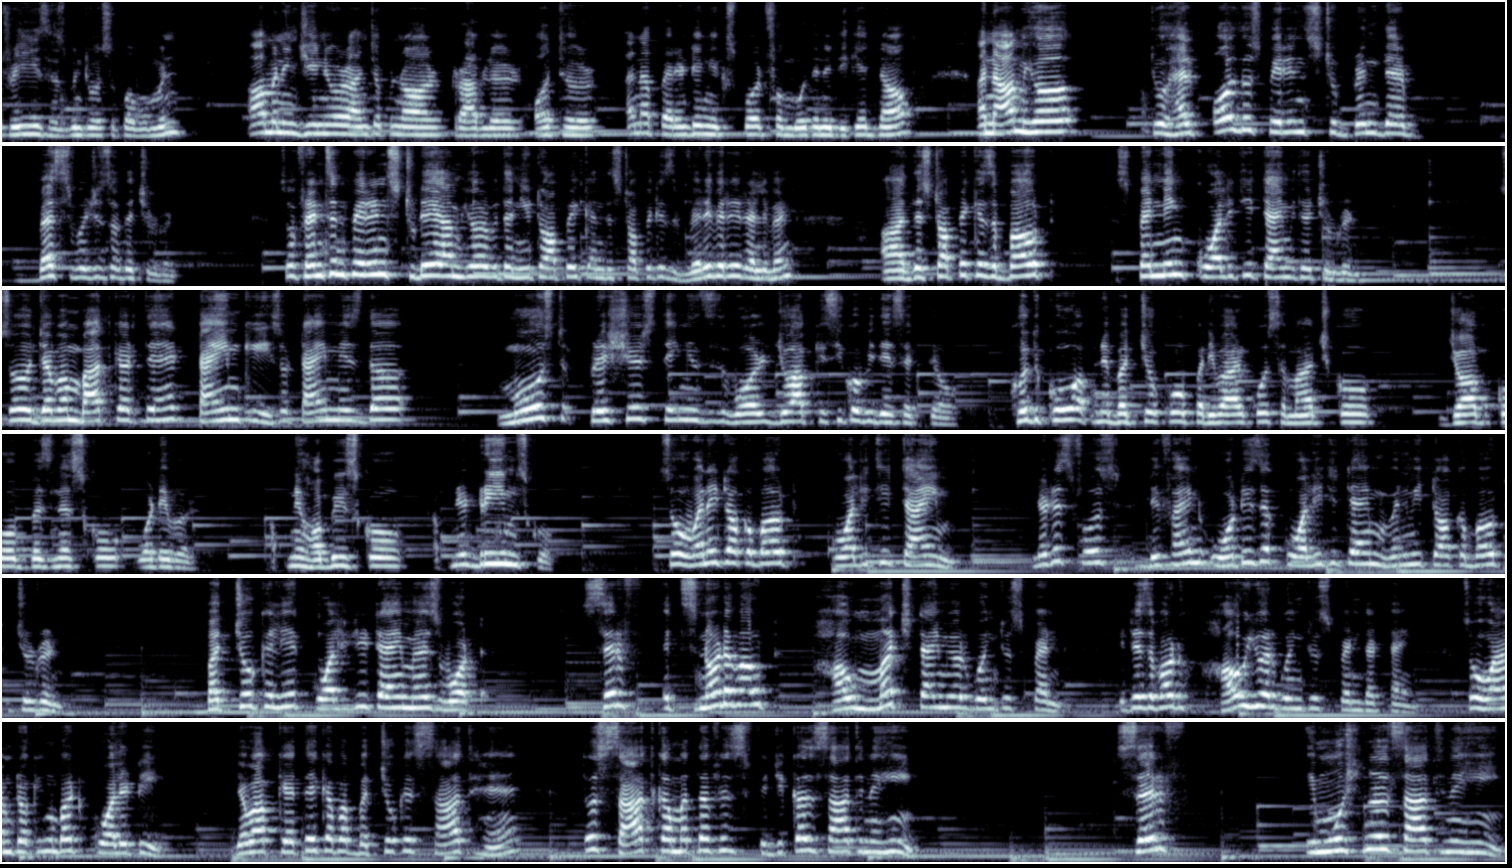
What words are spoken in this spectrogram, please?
Trees, husband to a superwoman. I'm an engineer, entrepreneur, traveler, author, and a parenting expert for more than a decade now. And I'm here to help all those parents to bring their best versions of their children. So, friends and parents, today I'm here with a new topic, and this topic is very, very relevant. Uh, this topic is about spending quality time with your children. So, जब हम बात करते हैं time की सो time is the most precious thing in this world जो आप किसी को भी दे सकते हो खुद को, अपने बच्चों को, परिवार को, समाज को जॉब को बिज़नेस को वट अपने हॉबीज को, अपने ड्रीम्स को। So when I talk about quality time let is first define what is a quality time when we talk about children बच्चों के लिए क्वालिटी टाइम इज़ वॉट सिर्फ़ it's not about how much time you are going to spend it is about how you are going to spend that time so I am talking about quality जब आप कहते हैं कि आप बच्चों के साथ हैं तो साथ का मतलब इस फ़िज़िकल साथ नहीं। सिर्फ़ इमोशनल साथ नहीं।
